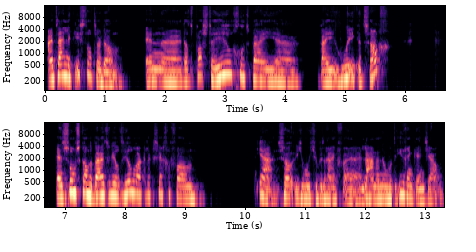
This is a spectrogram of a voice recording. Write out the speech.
uiteindelijk is dat er dan. En uh, dat paste heel goed bij, uh, bij hoe ik het zag. En soms kan de buitenwereld heel makkelijk zeggen van... Ja, zo, je moet je bedrijf uh, Lana noemen, want iedereen kent jou.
